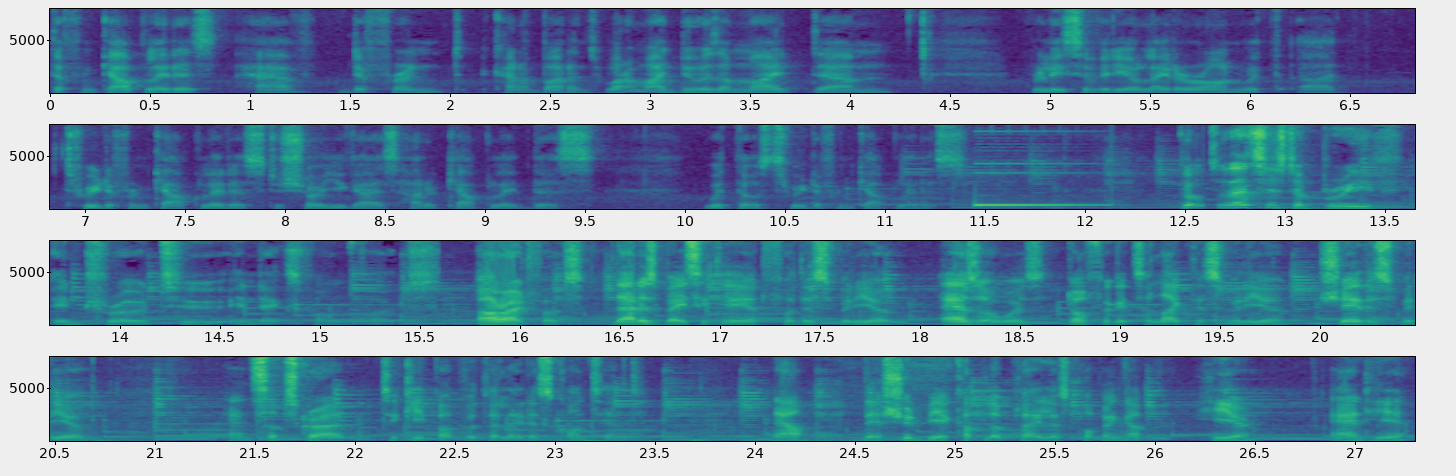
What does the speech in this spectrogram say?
different calculators have different kind of buttons. What I might do is I might um, release a video later on with uh, three different calculators to show you guys how to calculate this with those three different calculators. Cool. So that's just a brief intro to index form, folks. Alright, folks, that is basically it for this video. As always, don't forget to like this video, share this video, and subscribe to keep up with the latest content. Now, there should be a couple of playlists popping up here and here.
